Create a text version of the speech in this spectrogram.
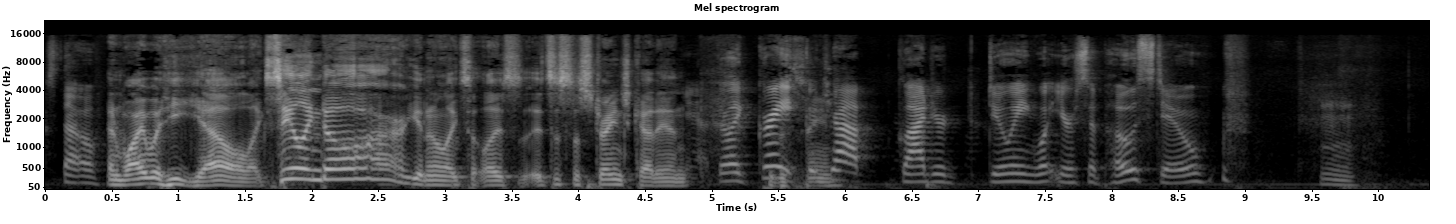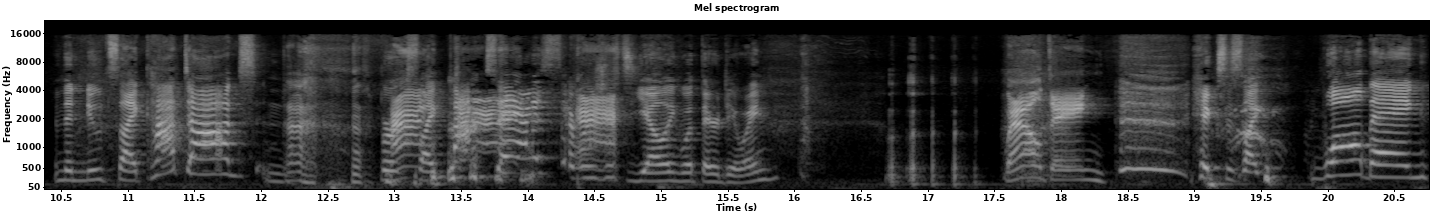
so And why would he yell like "ceiling door"? You know, like so it's, it's just a strange cut in. yeah, they're like, "Great, good job. Glad you're doing what you're supposed to." Hmm. And then Newt's like, hot dogs. And Burke's like, boxes. Everyone's just yelling what they're doing. Welding. Hicks is like, wall bang.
